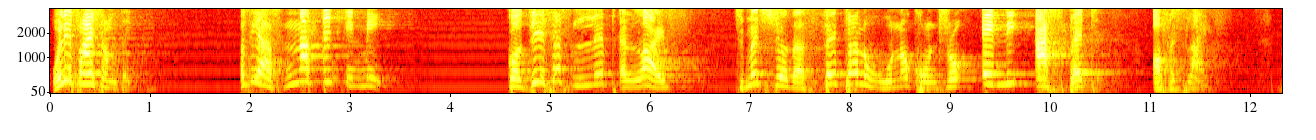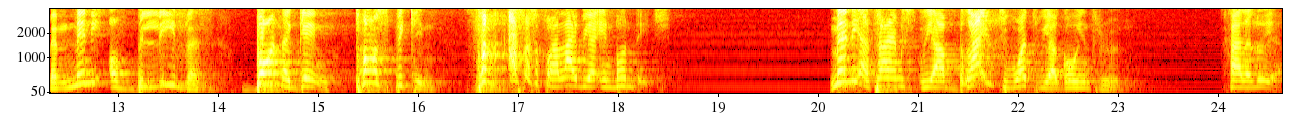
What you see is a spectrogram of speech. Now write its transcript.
Will he find something? Because he has nothing in me. Because Jesus lived a life to make sure that Satan will not control any aspect of his life. But many of believers, born again, tongue speaking, some aspects of our life we are in bondage. Many a times we are blind to what we are going through. Hallelujah.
